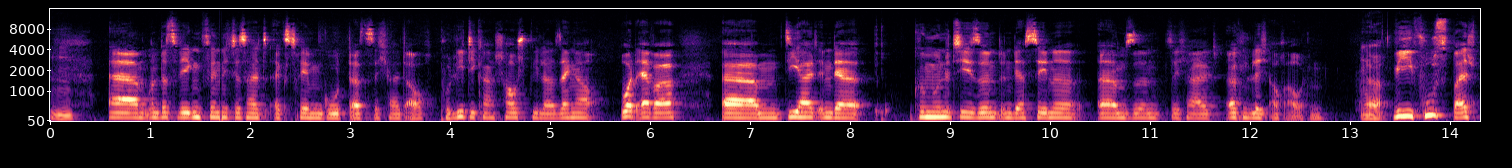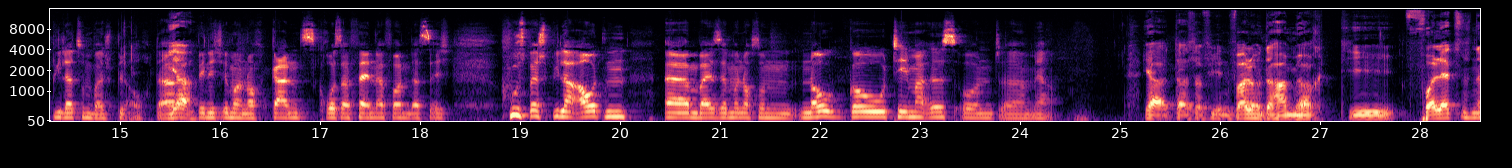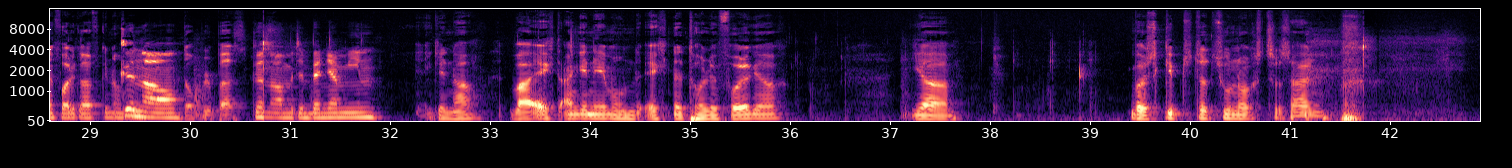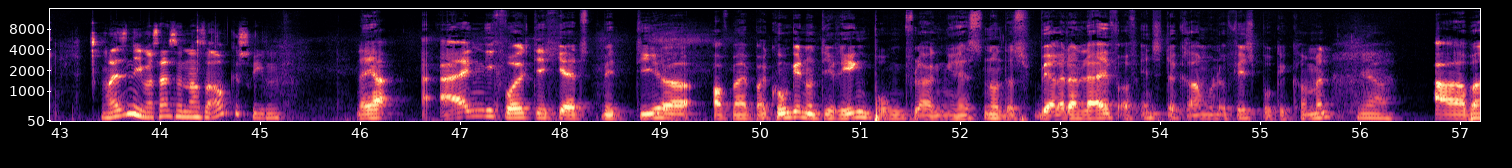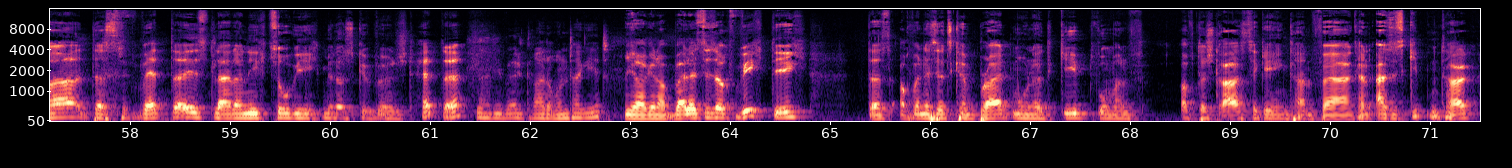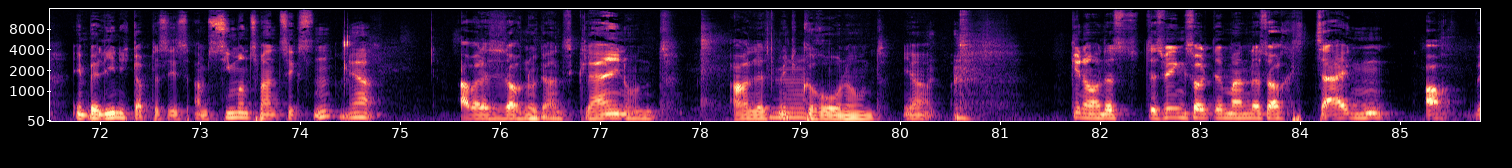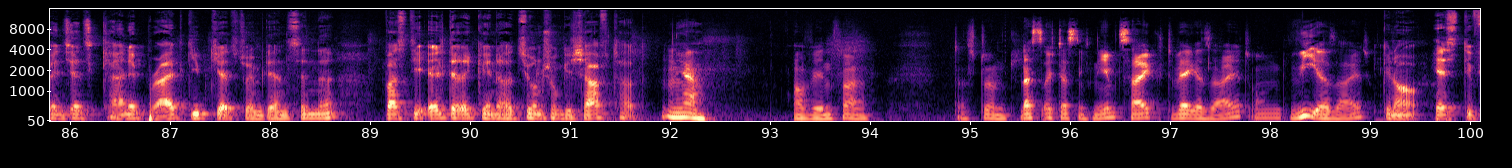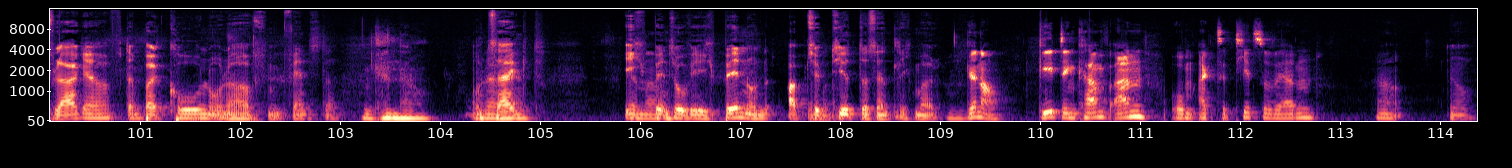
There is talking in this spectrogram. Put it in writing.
Ähm, und deswegen finde ich das halt extrem gut, dass sich halt auch Politiker, Schauspieler, Sänger, whatever, ähm, die halt in der Community sind, in der Szene ähm, sind, sich halt öffentlich auch outen. Ja. Wie Fußballspieler zum Beispiel auch. Da Ja. bin ich immer noch ganz großer Fan davon, dass sich Fußballspieler outen, ähm, weil es immer noch so ein No-Go-Thema ist und ähm, ja. Ja, das auf jeden Fall. Und da haben wir auch die vorletztens eine Folge aufgenommen. Genau. Doppelpass. Genau, mit dem Benjamin. Genau. War echt angenehm und echt eine tolle Folge auch. Ja. Was gibt's dazu noch zu sagen? Weiß ich nicht, was hast du noch so aufgeschrieben? Naja, eigentlich wollte ich jetzt mit dir auf meinen Balkon gehen und die Regenbogenflaggen hessen und das wäre dann live auf Instagram und auf Facebook gekommen. Ja. Aber das Wetter ist leider nicht so, wie ich mir das gewünscht hätte. Da die Welt gerade untergeht. Ja, genau, weil es ist auch wichtig, dass auch wenn es jetzt keinen Pride-Monat gibt, wo man auf der Straße gehen kann, feiern kann. Also es gibt einen Tag in Berlin, ich glaube, das ist am 27. Ja. Aber das ist auch nur ganz klein und alles mit Corona und ja. Genau, das, deswegen sollte man das auch zeigen, auch wenn es jetzt keine Pride gibt, jetzt so in dem Sinne, was die ältere Generation schon geschafft hat. Ja. Auf jeden Fall. Das stimmt. Lasst euch das nicht nehmen. Zeigt, wer ihr seid und wie ihr seid. Genau, hässt die Flagge auf dem Balkon oder auf dem Fenster Genau. und zeigt, ich Genau. bin so wie ich bin und akzeptiert das endlich mal. Genau. Geht den Kampf an, um akzeptiert zu werden. Ja. Ja.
